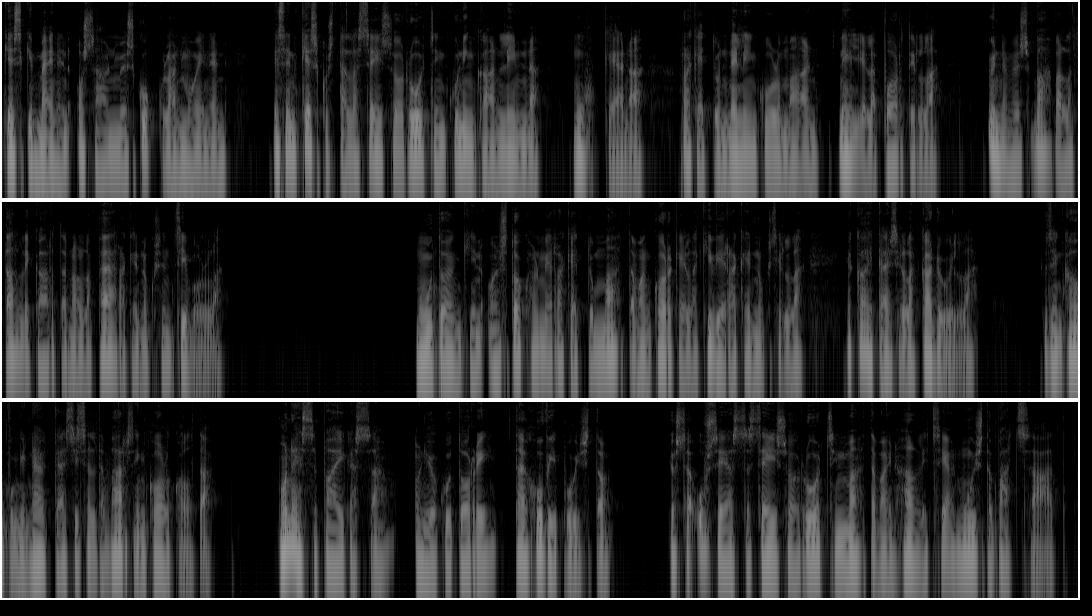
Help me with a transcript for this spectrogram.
Keskimmäinen osa on myös kukkulanmoinen – ja sen keskustalla seisoo Ruotsin kuninkaan linna muhkeana, rakettu nelinkulmaan, neljällä portilla, ynnä myös vahvalla tallikartanolla päärakennuksen sivulla. Muutoinkin on Stockholmi rakettu mahtavan korkeilla kivirakennuksilla ja kaitaisilla kaduilla, joten kaupunki näyttää sisältä varsin kolkolta. Monessa paikassa on joku tori tai huvipuisto, jossa useassa seisoo Ruotsin mahtavain hallitsijan muistopatsaat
